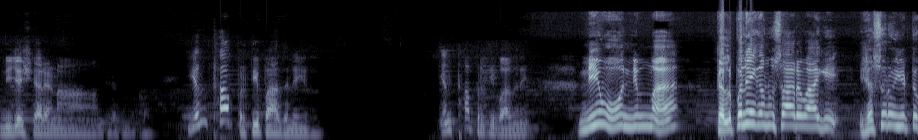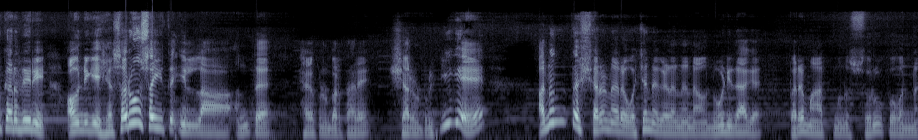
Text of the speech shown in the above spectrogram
ನಿಜ ಶರಣ ಅಂತ ಎಂಥ ಪ್ರತಿಪಾದನೆ ಇದು? ಎಂಥ ಪ್ರತಿಪಾದನೆ? ನೀವು ನಿಮ್ಮ ಕಲ್ಪನೆಗನುಸಾರವಾಗಿ ಹೆಸರು ಇಟ್ಟು ಕರೆದಿರಿ, ಅವನಿಗೆ ಹೆಸರೂ ಸಹಿತ ಇಲ್ಲ ಅಂತ ಹೇಳ್ಕೊಂಡು ಬರ್ತಾರೆ ಶರಣರು ಹೀಗೆ ಅನಂತ ಶರಣರ ವಚನಗಳನ್ನು ನಾವು ನೋಡಿದಾಗ ಪರಮಾತ್ಮನ ಸ್ವರೂಪವನ್ನು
